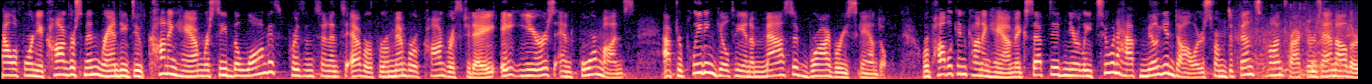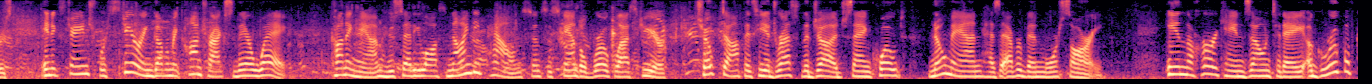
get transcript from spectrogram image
California Congressman Randy Duke Cunningham received the longest prison sentence ever for a member of Congress today, eight years and four months, after pleading guilty in a massive bribery scandal. Republican Cunningham accepted nearly $2.5 million from defense contractors and others in exchange for steering government contracts their way. Cunningham, who said he lost 90 pounds since the scandal broke last year, choked up as he addressed the judge, saying, quote, no man has ever been more sorry. In the hurricane zone today, a group of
